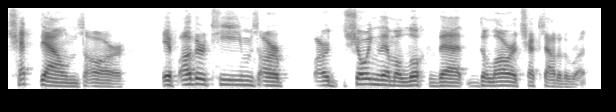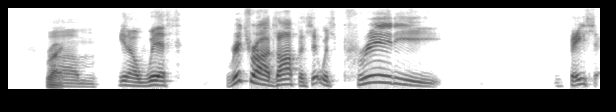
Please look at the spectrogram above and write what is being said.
checkdowns are, if other teams are are showing them a look that de Laura checks out of the run. Right. Um, you know, with Rich Rod's offense, it was pretty basic.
